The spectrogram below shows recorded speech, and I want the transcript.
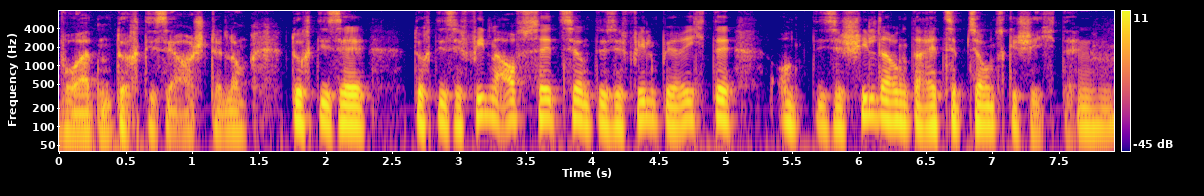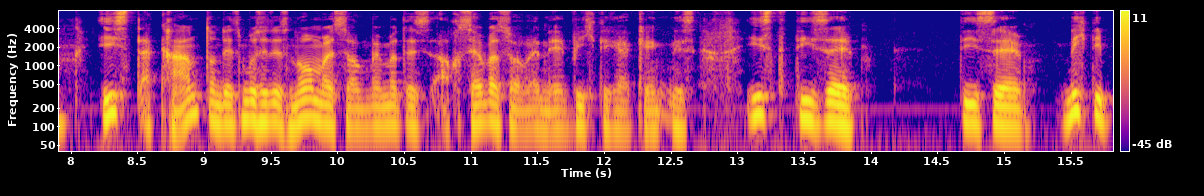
worden durch diese Ausstellung, durch diese, durch diese vielen Aufsätze und diese vielen Berichte und diese Schilderung der Rezeptionsgeschichte ist erkannt, und jetzt muss ich das nochmal sagen, wenn man das auch selber so eine wichtige Erkenntnis, ist diese, diese nicht die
